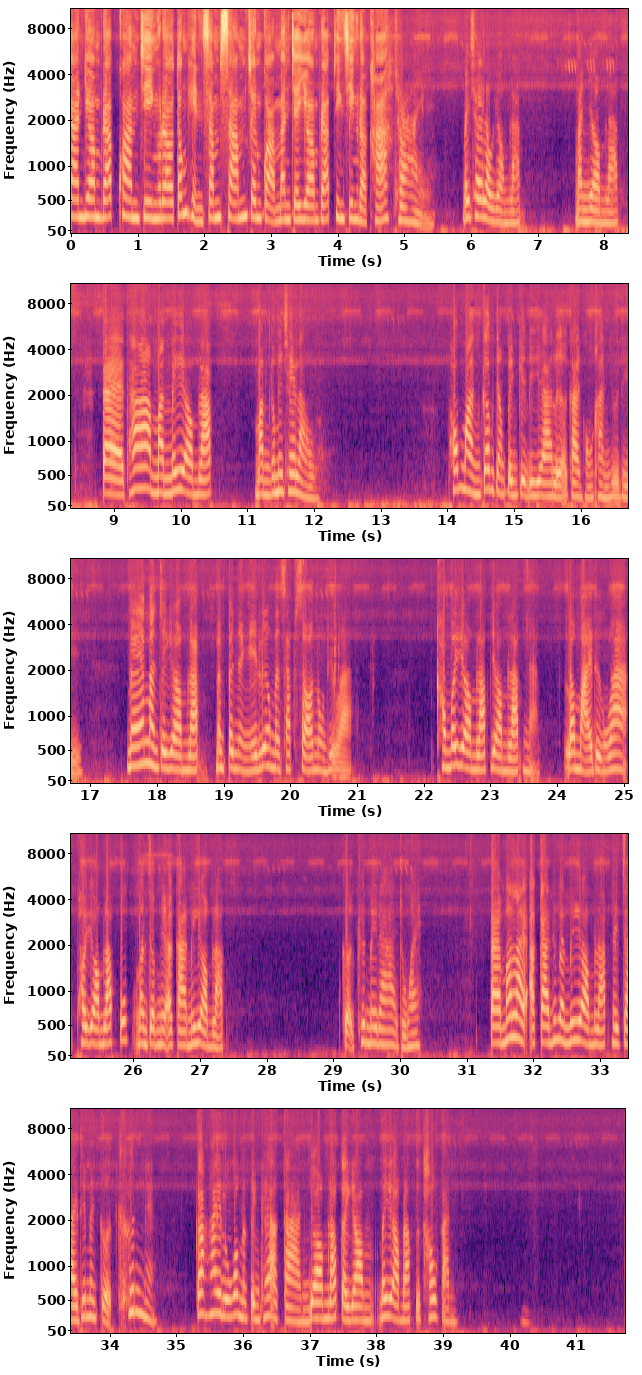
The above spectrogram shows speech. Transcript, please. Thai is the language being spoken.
การยอมรับความจริงเราต้องเห็นซ้ำๆจนกว่ามันจะยอมรับจริง ๆ หรอคะ ใช่ ไม่ใช่เรายอมรับ มันยอมรับ แต่ถ้ามันไม่ยอมรับ มันก็ไม่ใช่เรา เพราะมันก็ยังเป็นกิริยาหรืออาการของขันอยู่ดี แม้มันจะยอมรับ มันเป็นอย่างนี้เรื่องมันซับซ้อนตรงที่ว่าคำว่ายอมรับยอมรับเนี่ยเราหมายถึงว่า พอยอมรับปุ๊บมันจะมีอาการไม่ยอมรับ เกิดขึ้นไม่ได้ถูกไหมแต่เมื่อไหร่อาการที่มันไม่ยอมรับในใจที่มันเกิดขึ้นเนี่ย ก็ให้รู้ว่ามันเป็นแค่อาการ ยอมรับกับยอมไม่ยอมรับคือเข้ากัน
